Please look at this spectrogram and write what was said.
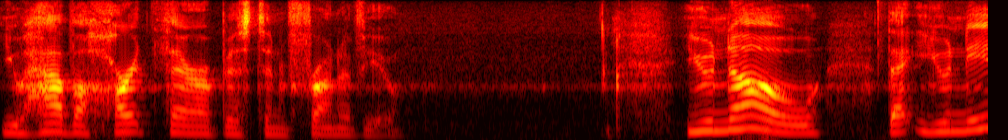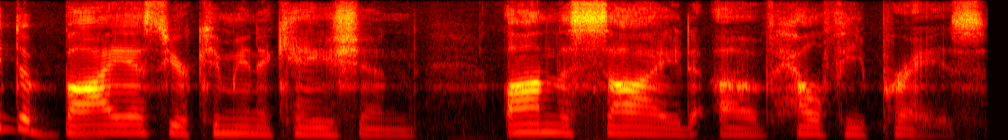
you have a heart therapist in front of you. You know that you need to bias your communication on the side of healthy praise.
